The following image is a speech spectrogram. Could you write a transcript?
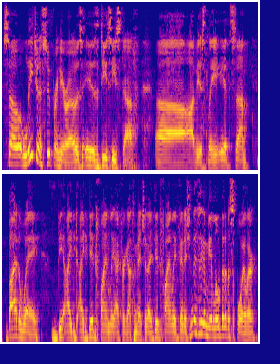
So Legion of Superheroes is DC stuff. Uh, obviously, it's um, by the way, the I, I did finally I forgot to mention I did finally finish, and this is going to be a little bit of a spoiler.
